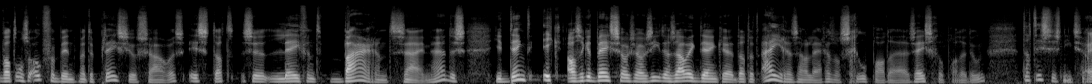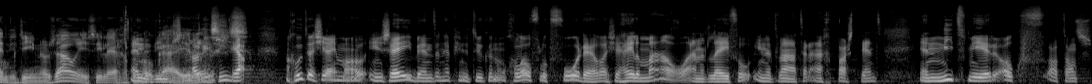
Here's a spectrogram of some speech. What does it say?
wat ons ook verbindt met de plesiosaurus, is dat ze levendbarend zijn. Hè? Dus je denkt, ik, als ik het beest zo zou zien, dan zou ik denken dat het eieren zou leggen, zoals schildpadden, zeeschildpadden doen. Dat is dus niet zo. En de dinosauriërs, die leggen En ook eieren? dinosauriërs, ja. Maar goed, als je eenmaal in zee bent, dan heb je natuurlijk een ongelooflijk voordeel. Als je helemaal aan het leven in het water aangepast bent. En niet meer, ook, althans,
